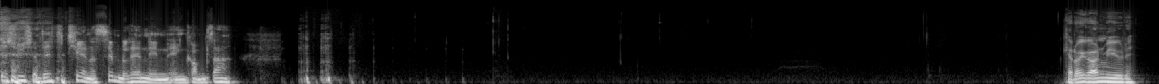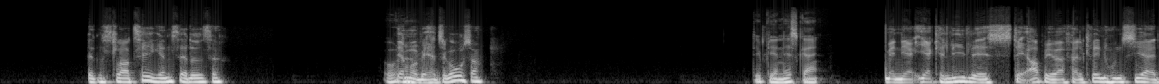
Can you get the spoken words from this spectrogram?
Det synes jeg, det fortjener simpelthen en, en kommentar. Kan du ikke unmute? Den slår til igen, ser det ud til. Oh, det må vi have til gode så. Det bliver næste gang. Men jeg, jeg kan lige læse det op i hvert fald. Grine, hun siger, at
